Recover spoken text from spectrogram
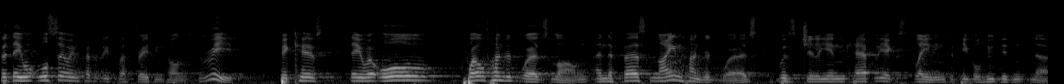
But they were also incredibly frustrating columns to read because they were all 1,200 words long, and the first 900 words was Gillian carefully explaining to people who didn't know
